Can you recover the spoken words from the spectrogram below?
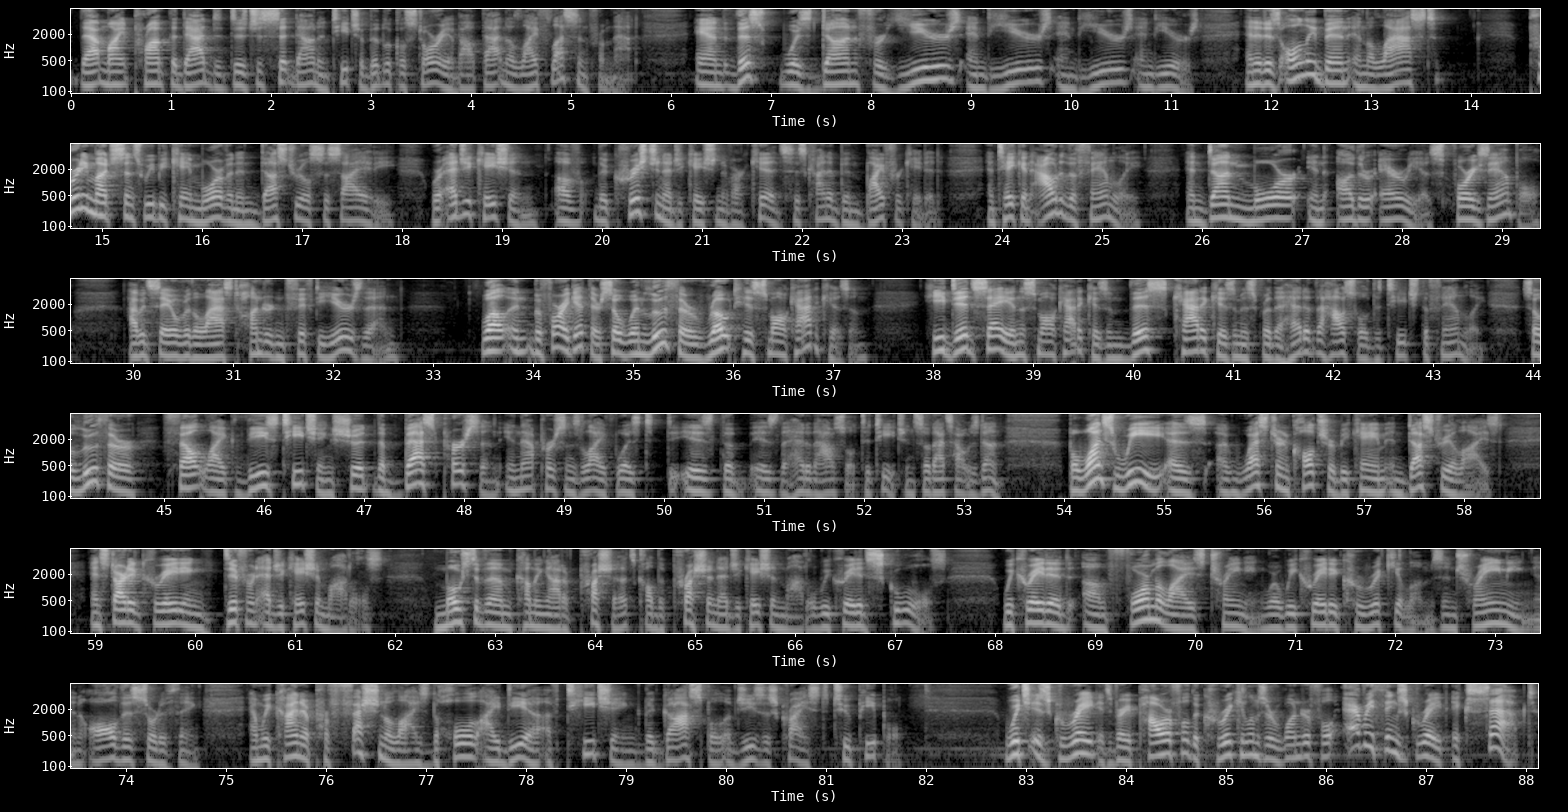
that might prompt the dad to, to just sit down and teach a biblical story about that and a life lesson from that. And this was done for years and years and years and years. And it has only been in the last pretty much since we became more of an industrial society where education of the Christian education of our kids has kind of been bifurcated and taken out of the family and done more in other areas. For example, I would say over the last 150 years, then, well, and before I get there, so when Luther wrote his small catechism, he did say in the small catechism, this catechism is for the head of the household to teach the family. So Luther felt like these teachings should the best person in that person's life was to, is the is the head of the household to teach, and so that's how it was done. But once we, as a Western culture, became industrialized and started creating different education models, most of them coming out of Prussia, it's called the Prussian education model. We created schools we created um, formalized training where we created curriculums and training and all this sort of thing. And we kind of professionalized the whole idea of teaching the gospel of Jesus Christ to people, which is great. It's very powerful. The curriculums are wonderful. Everything's great, except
